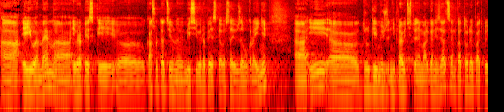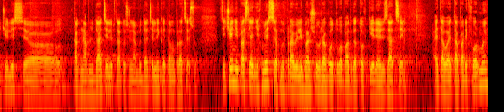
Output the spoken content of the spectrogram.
а, AUMM, а, Европейский, э, консультативную миссию Европейского Союза в Украине а, и а, другим неправительственным организациям, которые подключились э, как наблюдатели, в статусе наблюдателей к этому процессу. В течение последних месяцев мы провели большую работу по подготовке и реализации этого этапа реформы,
